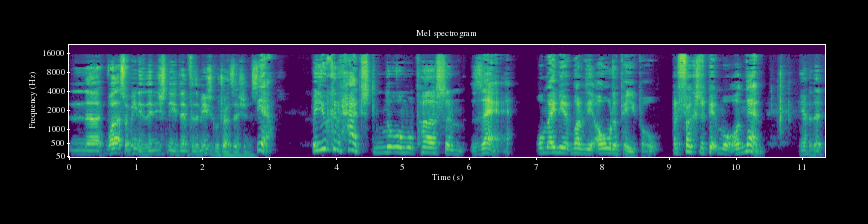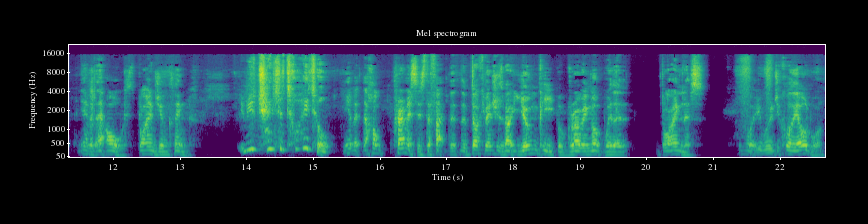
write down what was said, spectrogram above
No. Well, that's what I mean. Then you just needed them for the musical transitions. Yeah. But you could have had just a normal person there, or maybe one of the older people, and focused a bit more on them. Yeah, but they're, yeah, but they're old. It's blind young things. You changed the title. Yeah, but the whole premise is the fact that the documentary is about young people growing up with a blindness. What, what would you call the old one?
